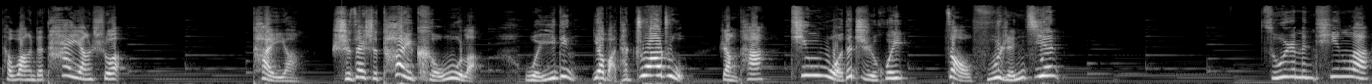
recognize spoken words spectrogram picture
他望着太阳说：“太阳实在是太可恶了，我一定要把他抓住，让他听我的指挥，造福人间。”族人们听了，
